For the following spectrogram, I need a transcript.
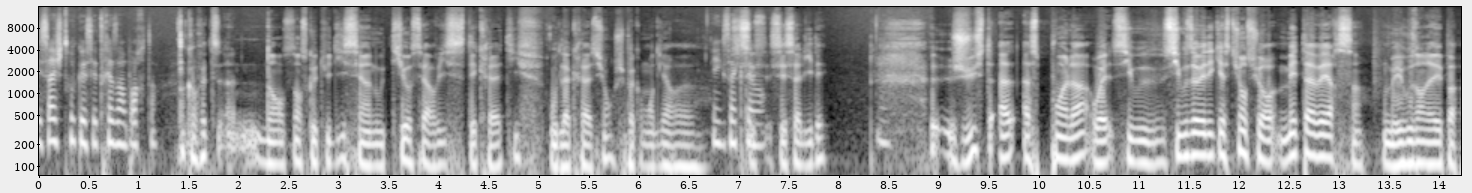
Et ça, je trouve que c'est très important. Donc en fait, dans, dans, ce que tu dis, c'est un outil au service des créatifs ou de la création, je ne sais pas comment dire. Euh, Exactement. C'est ça l'idée? Juste à, ce point-là, ouais, si, vous, si vous avez des questions sur Metaverse, mais vous n'en avez pas,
